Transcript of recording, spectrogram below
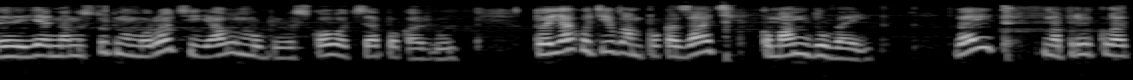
Е, Я, на наступному році я вам обов'язково це покажу. То я хотів вам показати команду wait. Wait, наприклад,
